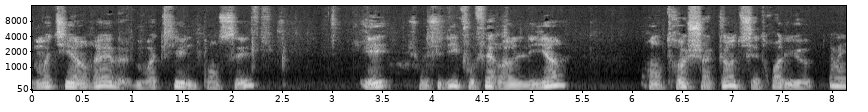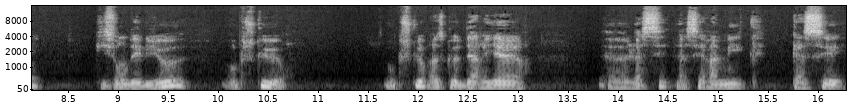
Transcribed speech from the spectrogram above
moitié un rêve, moitié une pensée. Et je me suis dit, il faut faire un lien entre chacun de ces trois lieux, qui sont des lieux obscurs. Obscurs parce que derrière euh, la, céramique cassée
